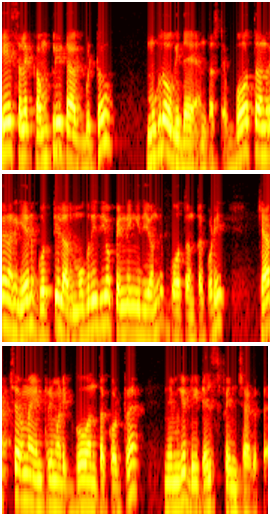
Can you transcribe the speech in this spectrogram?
ಕೇಸಲ್ಲೇ ಕಂಪ್ಲೀಟ್ ಆಗಿಬಿಟ್ಟು ಮುಗಿದೋಗಿದೆ ಅಂತಷ್ಟೇ. ಬೋತ್ ಅಂದರೆ ನನಗೇನು ಗೊತ್ತಿಲ್ಲ, ಅದು ಮುಗಿದಿದೆಯೋ ಪೆಂಡಿಂಗ್ ಇದೆಯೋ ಅಂದರೆ ಬೋತ್ ಅಂತ ಕೊಡಿ. ಕ್ಯಾಪ್ಚರ್ನ ಎಂಟ್ರಿ ಮಾಡಿ ಗೋ ಅಂತ ಕೊಟ್ಟರೆ ನಿಮಗೆ ಡೀಟೇಲ್ಸ್ ಫೆಂಚ್ ಆಗುತ್ತೆ.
